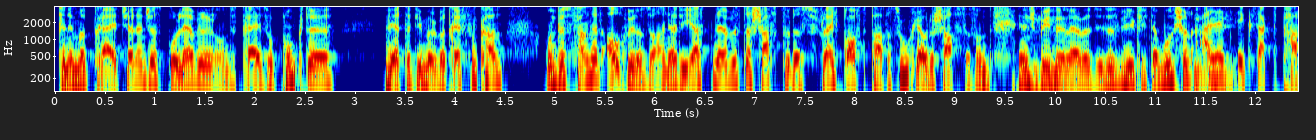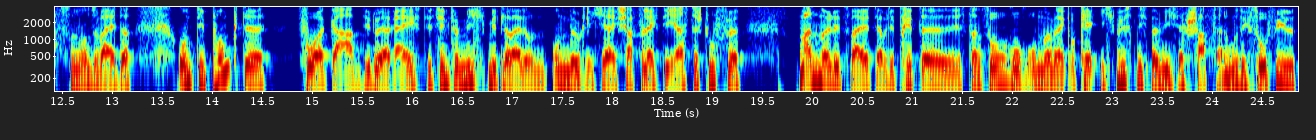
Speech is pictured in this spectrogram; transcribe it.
Es sind immer drei Challenges pro Level und drei so Punkte, Werte, die man übertreffen kann. Und das fängt halt auch wieder so an. Ja, die ersten Levels, da schaffst du das. Vielleicht brauchst du ein paar Versuche, aber du schaffst das. Und in den mhm. späteren Levels ist es wirklich, da muss schon alles exakt passen und so weiter. Und die Punkte, Vorgaben, die du erreichst, die sind für mich mittlerweile un unmöglich. Ja, ich schaffe vielleicht die erste Stufe, manchmal die zweite, aber die dritte ist dann so hoch oben, wenn man denkt, okay, ich wüsste nicht mal, wie ich das schaffe. Da muss ich so viel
